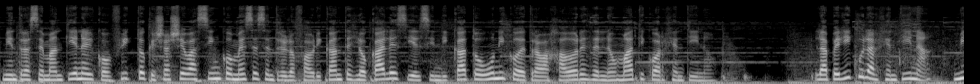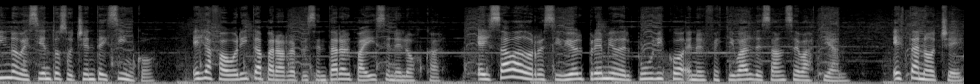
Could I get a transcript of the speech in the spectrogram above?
mientras se mantiene el conflicto que ya lleva cinco meses entre los fabricantes locales y el Sindicato Único de Trabajadores del Neumático Argentino. La película argentina, 1985, es la favorita para representar al país en el Oscar. El sábado recibió el premio del público en el Festival de San Sebastián. Esta noche,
